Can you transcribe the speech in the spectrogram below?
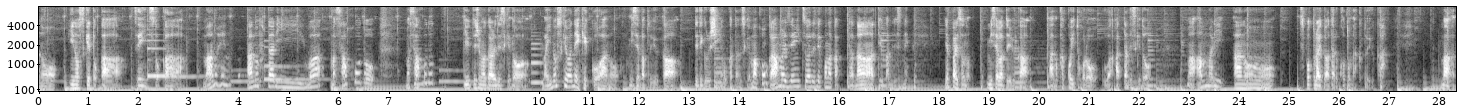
の伊之助とか善逸とか、まあ、あの辺あの2人は、まあ、さほど、まあ、さほどって言ってしまうとあれですけど、まあ、伊之助はね結構あの見せ場というか出てくるシーン多かったんですけど、まあ、今回あんまり善逸は出てこなかったなーっていう感じですね。やっぱりその見せ場というかあのかっこいいところはあったんですけどまああんまりあのースポットライト当たることなくというかまあ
